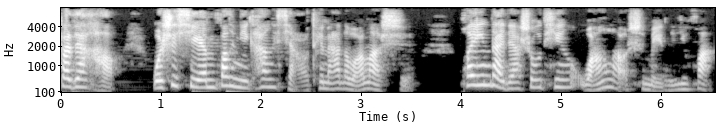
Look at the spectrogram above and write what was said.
大家好，我是西安邦尼康小儿推拿的王老师，欢迎大家收听王老师每日一话。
